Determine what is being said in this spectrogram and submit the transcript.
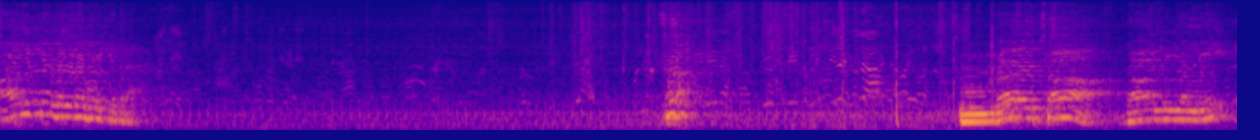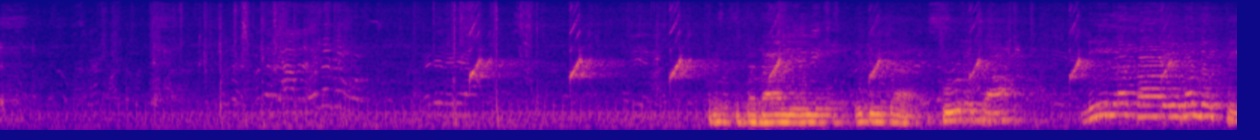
ಆಯ್ಕೆಗೊಳ್ಳಬೇಕಿದ್ರ ಸೂರಜ ದಾಳಿಯಲ್ಲಿ ಪ್ರಸ್ತುತ ದಾಳಿಯಲ್ಲಿ ಇದೀಗ ಸೂರಜ ನೀಲಕಾಯದ ವ್ಯಕ್ತಿ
